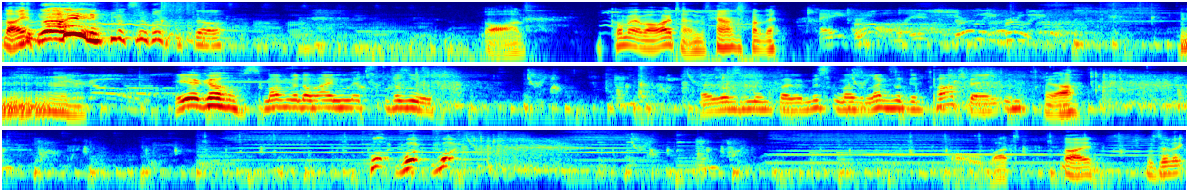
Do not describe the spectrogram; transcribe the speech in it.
Nein. Nein, was macht ich da? Oh, komm ja immer weiter entfernt von der. Here goes. Machen wir noch einen letzten Versuch. Weil sonst, weil wir müssten mal so langsam den Part beenden. Ja. What, what, what? Oh, was? Nein, ich muss ja weg.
